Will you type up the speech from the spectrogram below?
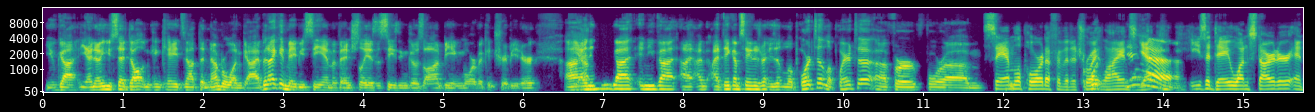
You got, yeah, I know you said Dalton Kincaid's not the number one guy, but I can maybe see him eventually as the season goes on being more of a contributor. Uh, And then you got, and you got, I, I think I'm saying this right. Is it Laporta, Lapuerta uh, for, for, um, Sam Laporta for the Detroit Lions. Yeah. Yep. He's a day one starter. And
